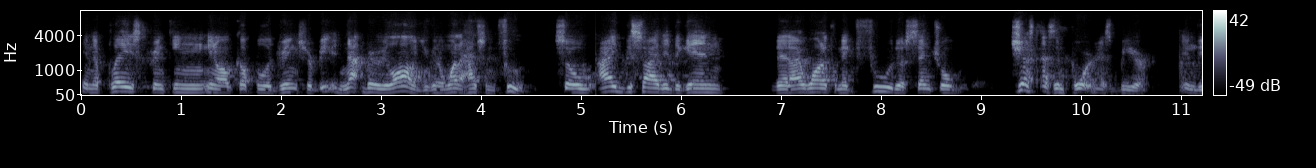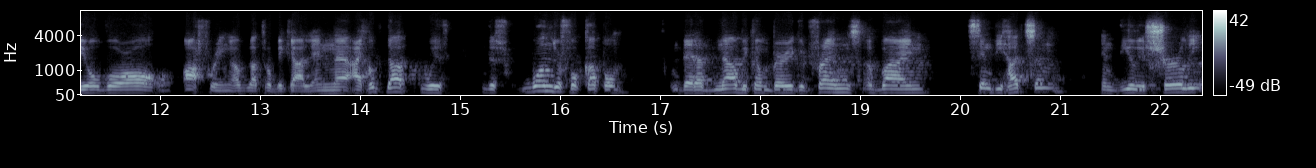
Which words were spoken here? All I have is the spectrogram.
in a place drinking you know a couple of drinks or beer not very long you're going to want to have some food so i decided again that i wanted to make food a central just as important as beer in the overall offering of la tropical and uh, i hooked up with this wonderful couple that have now become very good friends of mine cindy hutson and delius shirley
